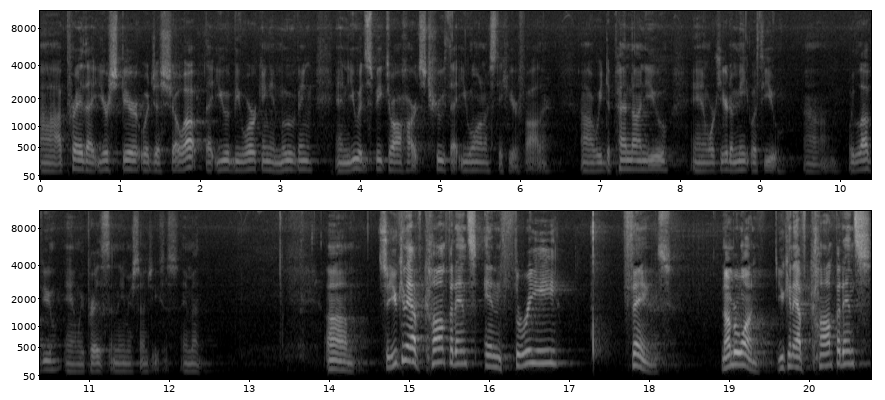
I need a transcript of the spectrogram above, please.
Uh, I pray that your spirit would just show up, that you would be working and moving, and you would speak to our hearts truth that you want us to hear, Father. Uh, we depend on you, and we're here to meet with you. Um, we love you, and we pray this in the name of your son, Jesus. Amen. Um, so you can have confidence in three things. Number one, you can have confidence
